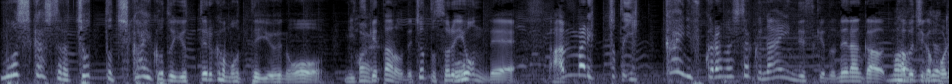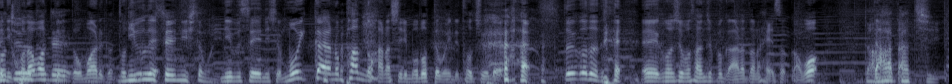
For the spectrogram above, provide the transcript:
もしかしたらちょっと近いこと言ってるかもっていうのを見つけたので、ちょっとそれ読んであんまりちょっと一回に膨らましたくないんですけどね。なんかまあ田淵がこれにこだわってると思われるから途二部中で制にしてもいい。二部制にしてもう一回あのパンの話に戻ってもいいんで途中で、はい、ということで、えー今週も30分間あなたの閉塞感を。ダータチ。と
